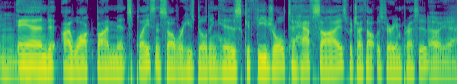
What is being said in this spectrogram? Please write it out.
And I walked by Mint's place and saw where he's building his cathedral to half size, which I thought was very impressive. Oh, yeah.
